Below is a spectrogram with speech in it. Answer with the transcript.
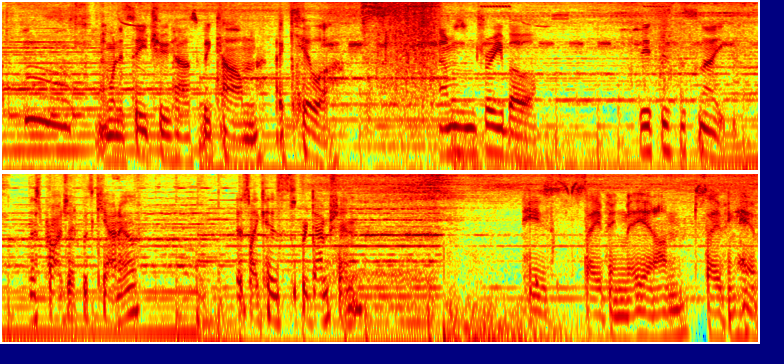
up. I'm going to teach you how to become a killer. Amazon tree boa. This is the snake. This project with Keanu it's like his redemption. He's saving me and I'm saving him.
